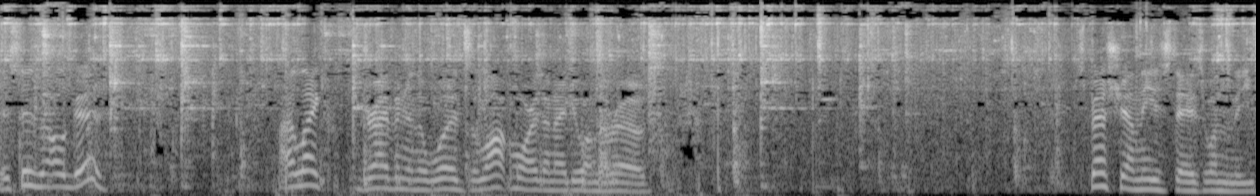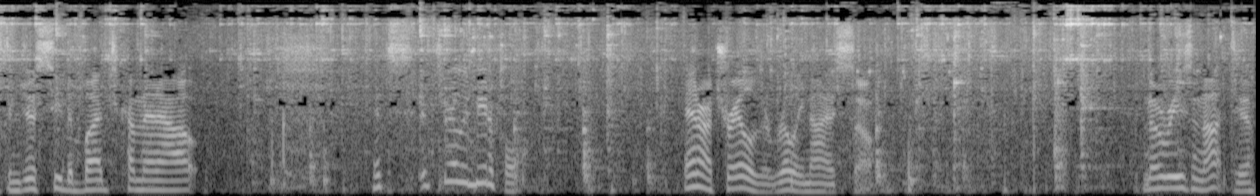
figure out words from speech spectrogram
this is all good. I like driving in the woods a lot more than I do on the road. Especially on these days when you can just see the buds coming out. It's it's really beautiful. And our trails are really nice, so no reason not to.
